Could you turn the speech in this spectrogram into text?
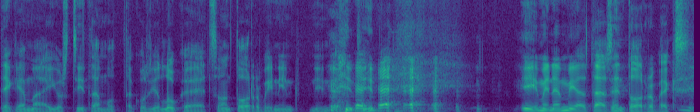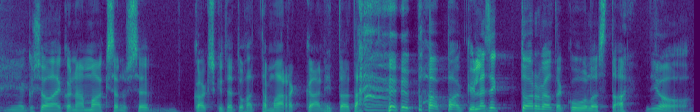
tekemään just sitä, mutta kun siinä lukee, että se on torvi, niin, niin, niin ihminen mieltää sen torveksi. Niin, ja kun se on aikoinaan maksanut se 20 000 markkaa, niin tota, kyllä se torvelta kuulostaa. Joo,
